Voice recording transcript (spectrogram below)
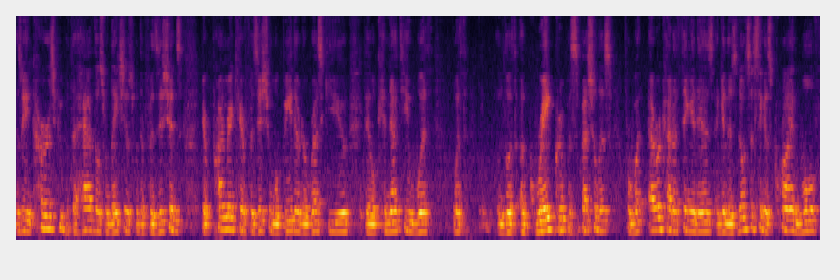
is we encourage people to have those relationships with their physicians. Your primary care physician will be there to rescue you. They will connect you with with with a great group of specialists for whatever kind of thing it is. Again, there's no such thing as crying wolf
